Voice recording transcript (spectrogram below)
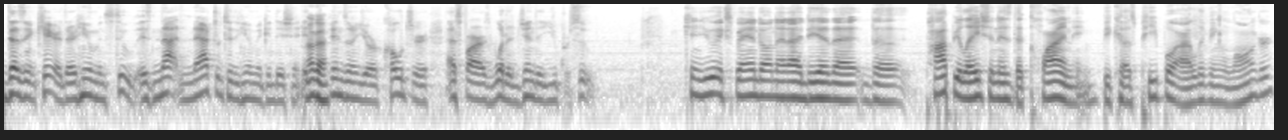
doesn't care; they're humans too. It's not natural to the human condition. It Okay. depends on your culture as far as what agenda you pursue. Can you expand on that idea that the population is declining because people are living longer?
